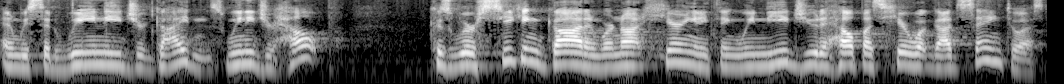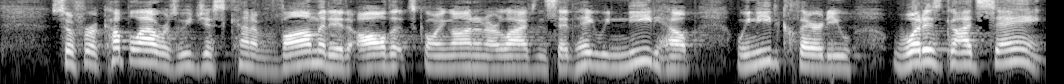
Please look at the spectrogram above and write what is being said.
and we said, We need your guidance. We need your help. Because we're seeking God and we're not hearing anything. We need you to help us hear what God's saying to us. So for a couple hours, we just kind of vomited all that's going on in our lives and said, Hey, we need help. We need clarity. What is God saying?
